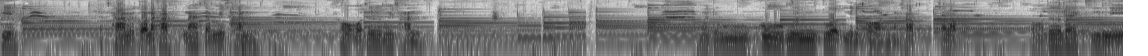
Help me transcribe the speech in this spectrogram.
ทีผ่านไปก่อนนะครับ น่าจะไม่ทัน เข้าออเดอร์ไม่ทัน มาดูคู่เงินตัวอื่นก่อนนะครับสำหรับออเดอร์แรกคืนนี้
